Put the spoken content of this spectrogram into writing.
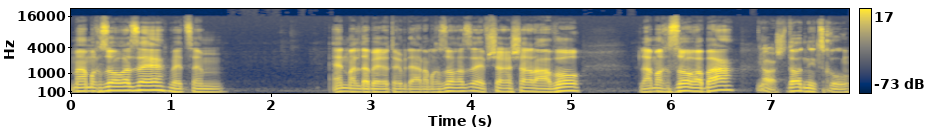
מהמחזור הזה, בעצם אין מה לדבר יותר מדי על המחזור הזה, אפשר ישר לעבור למחזור הבא. לא, אשדוד ניצחו.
